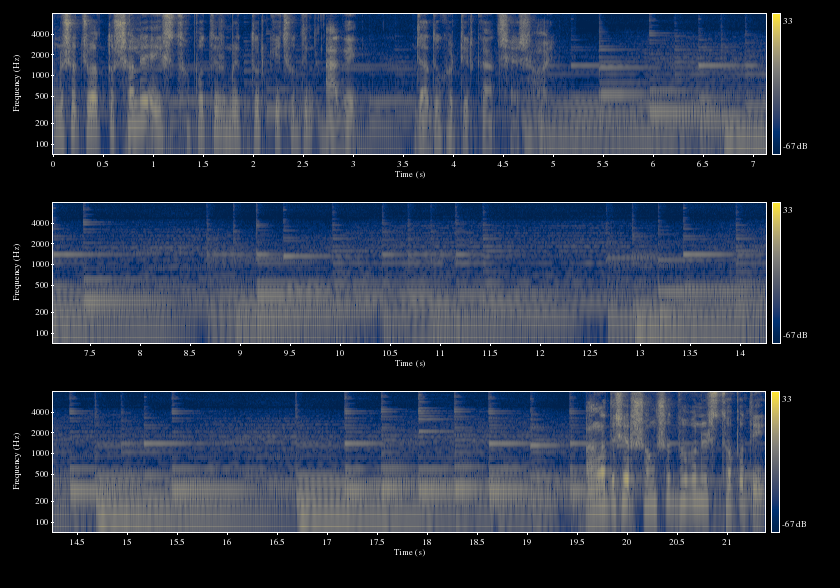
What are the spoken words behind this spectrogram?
উনিশশো চুয়াত্তর সালে এই স্থপতির মৃত্যুর কিছুদিন আগে জাদুঘরটির কাজ শেষ হয়। বাংলাদেশের সংসদ ভবনের স্থপতি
